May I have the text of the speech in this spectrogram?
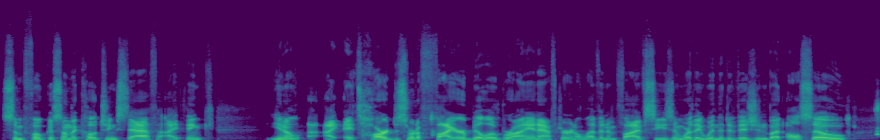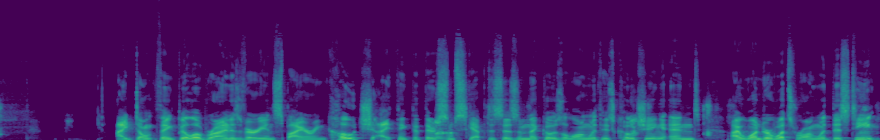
some focus on the coaching staff. I think. You know, I, it's hard to sort of fire Bill O'Brien after an 11 and 5 season where they win the division, but also I don't think Bill O'Brien is a very inspiring coach. I think that there's some uh-huh. skepticism that goes along with his coaching, and I wonder what's wrong with this team.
